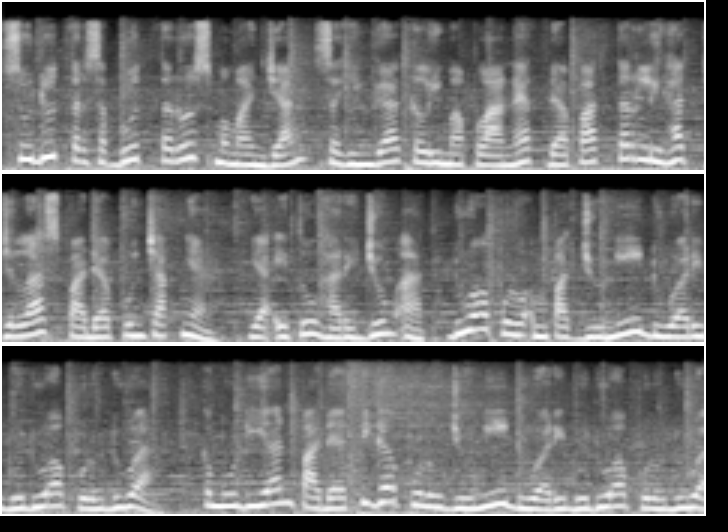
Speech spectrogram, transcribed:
Sudut tersebut terus memanjang sehingga kelima planet dapat terlihat jelas pada puncaknya, yaitu hari Jumat 24 Juni 2022. Kemudian pada 30 Juni 2022,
